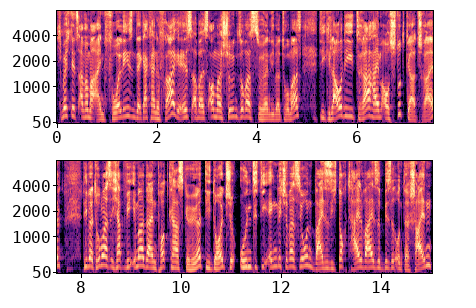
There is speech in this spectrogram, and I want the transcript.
Ich möchte jetzt einfach mal einen vorlesen, der gar keine Frage ist, aber ist auch mal schön, sowas zu hören, lieber Thomas. Die Claudi Traheim aus Stuttgart schreibt, lieber Thomas, ich habe wie immer deinen Podcast gehört, die deutsche und die englische Version, weil sie sich doch teilweise ein bisschen unterscheiden.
